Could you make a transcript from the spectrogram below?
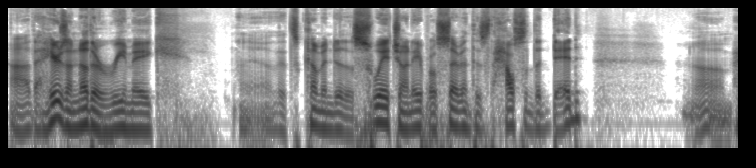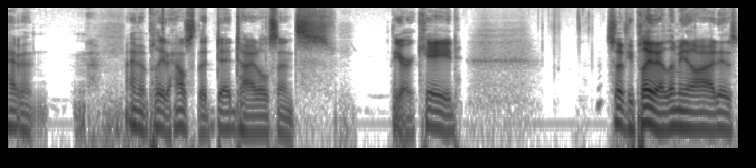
Uh, that here's another remake uh, that's coming to the Switch on April 7th is the House of the Dead. Um, haven't I haven't played a House of the Dead title since the arcade. So if you play that, let me know how it is.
